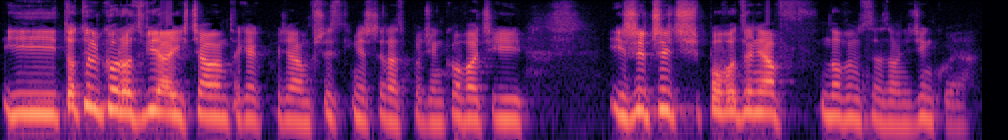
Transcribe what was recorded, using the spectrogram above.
i to tylko rozwija i chciałem, tak jak powiedziałem, wszystkim jeszcze raz podziękować i, i życzyć powodzenia w nowym sezonie. Dziękuję.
